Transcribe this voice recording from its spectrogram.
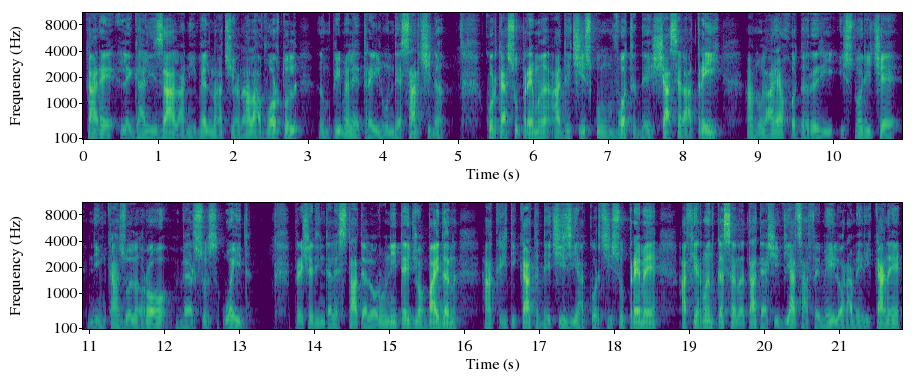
care legaliza la nivel național avortul în primele trei luni de sarcină. Curtea Supremă a decis cu un vot de 6 la 3 anularea hotărârii istorice din cazul Roe versus Wade. Președintele Statelor Unite, Joe Biden, a criticat decizia Curții Supreme, afirmând că sănătatea și viața femeilor americane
